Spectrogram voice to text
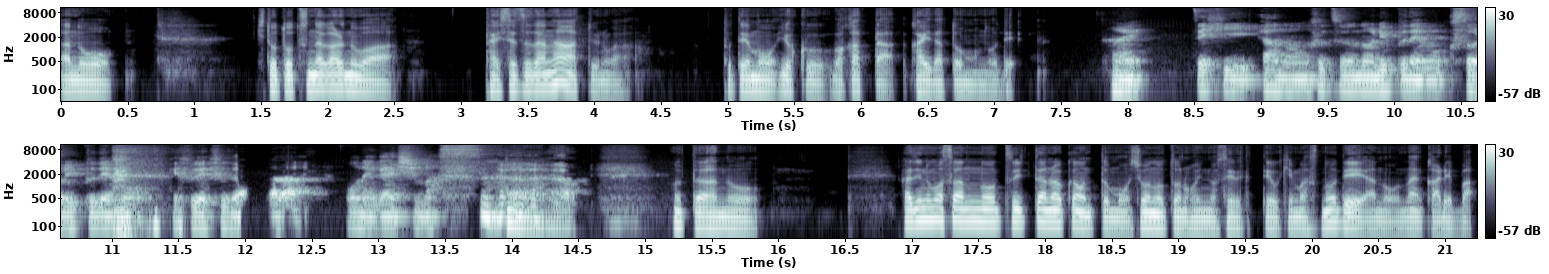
あの、人とつながるのは大切だなというのがとてもよく分かった回だと思うので。はい。ぜひ、あの、普通のリップでもクソリップでも FF があったらお願いします。またあの、梶沼さんのツイッターのアカウントもショーノートの方に載せておきますので、あの、なんかあれば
